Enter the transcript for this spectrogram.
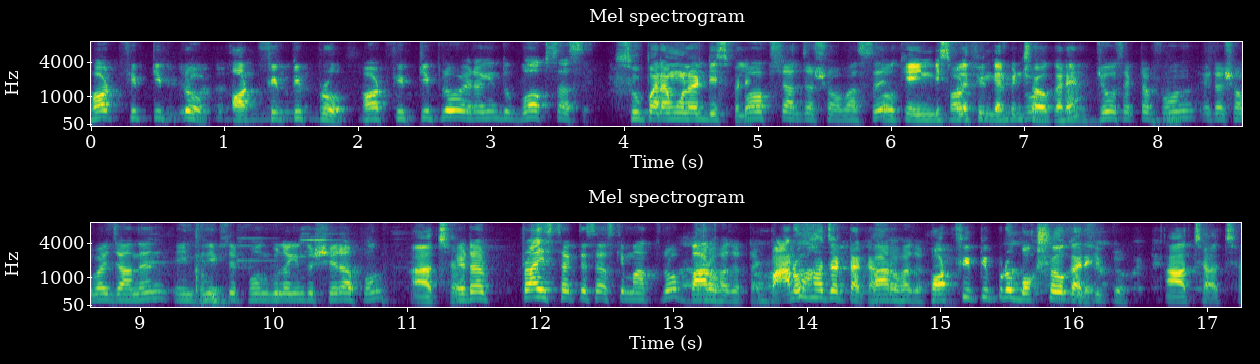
Hot fifty pro hot fifty pro hot fifty pro এটা কিন্তু বক্স আছে। Super AMOLED display box charger সব আছে। ওকে ইন ডিসপ্লে ফিঙ্গারপ্রিন্ট সহকারে। জোস একটা ফোন এটা সবাই জানেন ইনফিনিক্স এর ফোনগুলো কিন্তু সেরা ফোন আচ্ছা। এটার প্রাইস থাকতেছে আজকে মাত্র বারো হাজার টাকা। বারো হাজার টাকা? 12,000 হট ফিফটি প্রো বক্স সহকারে? 50 আচ্ছা আচ্ছা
